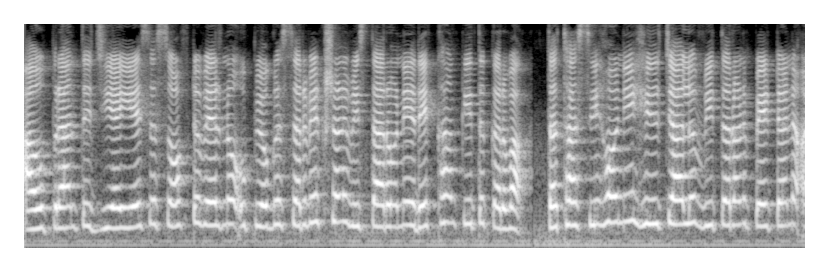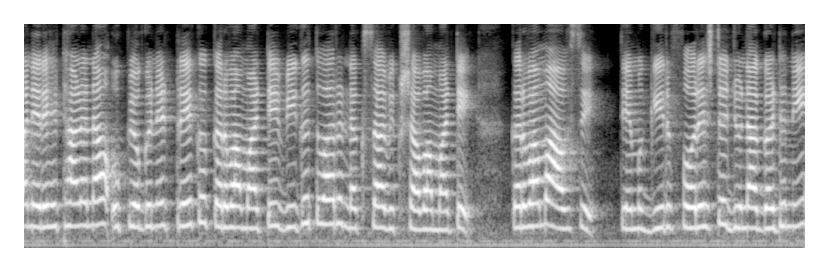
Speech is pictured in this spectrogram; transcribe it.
આ ઉપરાંત જીઆઈએસ સોફ્ટવેરનો ઉપયોગ સર્વેક્ષણ વિસ્તારોને રેખાંકિત કરવા તથા સિંહોની હિલચાલ, વિતરણ પેટર્ન અને રહેઠાણના ઉપયોગને ટ્રેક કરવા માટે વિગતવાર નકશા વિકસાવવા માટે કરવામાં આવશે, તેમ ગીર ફોરેસ્ટ જૂનાગઢની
